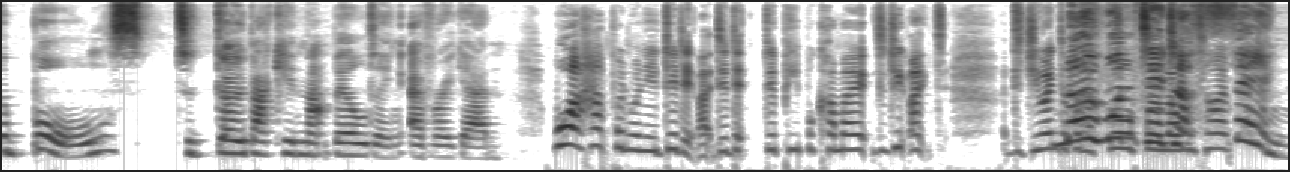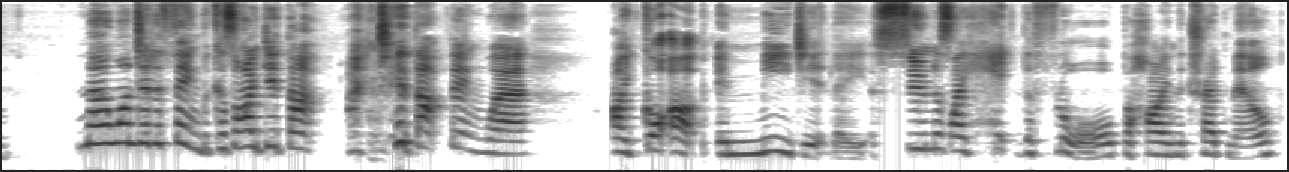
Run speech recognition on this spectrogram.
the balls to go back in that building ever again. What happened when you did it? Like, did it? Did people come out? Did you like? Did you end up on no the floor one a did a time? thing. No one did a thing because I did that. I did that thing where I got up immediately as soon as I hit the floor behind the treadmill.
